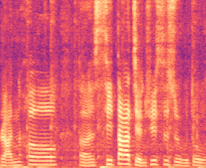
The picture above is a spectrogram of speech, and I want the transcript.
然后呃 C 大减去四十五度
